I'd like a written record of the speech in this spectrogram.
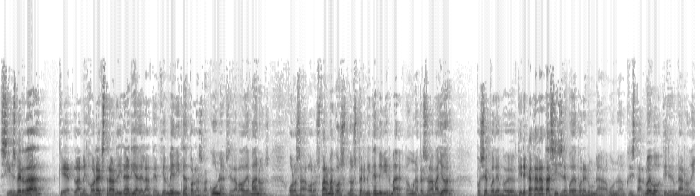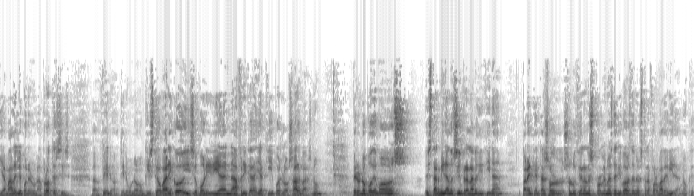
Si es verdad que la mejora extraordinaria de la atención médica por las vacunas, el lavado de manos o los, o los fármacos nos permiten vivir más. ¿no? Una persona mayor pues se puede eh, tiene cataratas y se le puede poner una, un cristal nuevo, tiene una rodilla mala y le ponen una prótesis, en fin, tiene un quiste ovárico y se moriría en África y aquí pues lo salvas, ¿no? Pero no podemos estar mirando siempre a la medicina para intentar solucionar los problemas derivados de nuestra forma de vida, ¿no? Que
